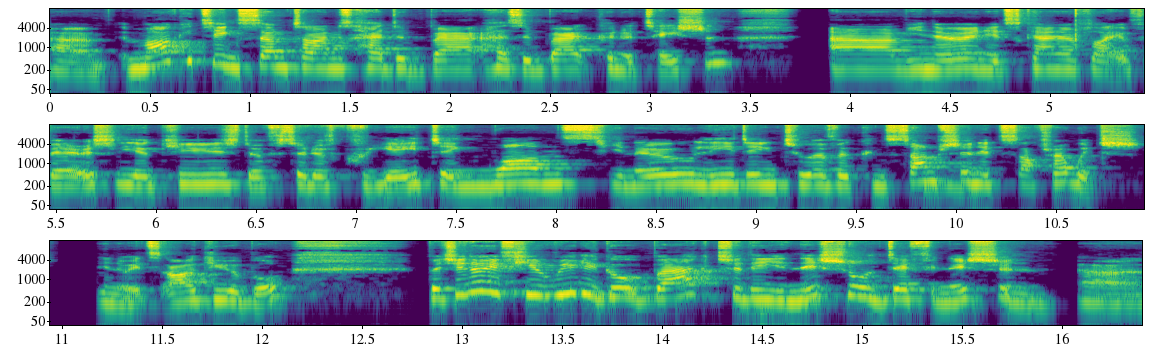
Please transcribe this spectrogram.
um, marketing sometimes had a bad has a bad connotation um, you know, and it's kind of like variously accused of sort of creating wants, you know, leading to overconsumption, mm-hmm. etc., which you know it's arguable. But you know, if you really go back to the initial definition uh,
